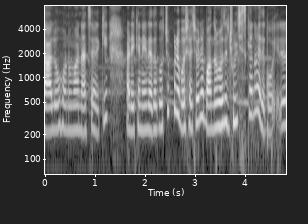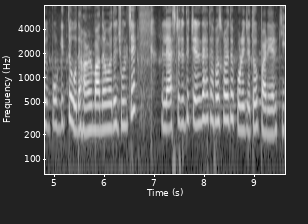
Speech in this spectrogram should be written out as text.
লাল ও হনুমান আছে আর কি। আর এখানে এরা দেখো চুপ করে বসে আছে। বলে বাঁদর মধ্যে ঝুলছিস কেন? দেখো, এর প্রকৃত উদাহরণ বাঁদর মধ্যে ঝুলছে। ল্যাসটা যদি ট্রেনে দেখায় তাপাস করে তো পড়ে যেতেও পারে আর কি।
